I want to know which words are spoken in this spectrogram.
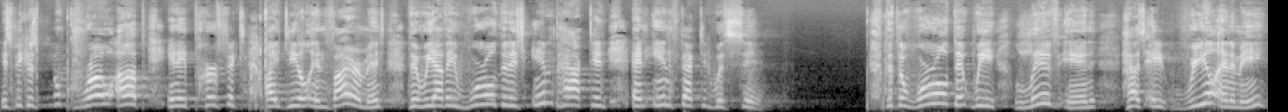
is because we don't grow up in a perfect, ideal environment, that we have a world that is impacted and infected with sin. That the world that we live in has a real enemy,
